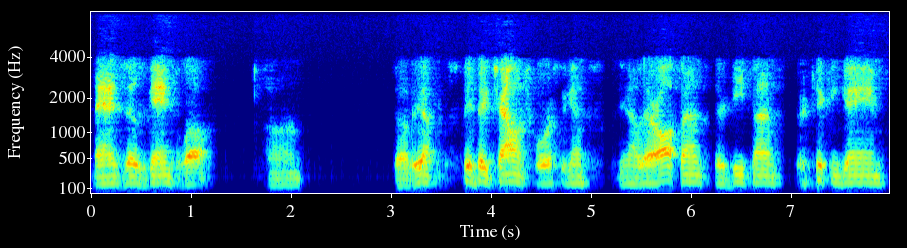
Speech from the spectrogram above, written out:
manage those games well. Um, so yeah, it's be a big challenge for us against you know their offense, their defense, their kicking game.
